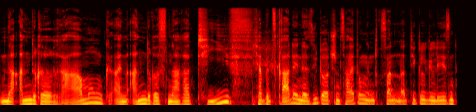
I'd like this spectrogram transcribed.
eine andere Rahmung, ein anderes Narrativ. Ich habe jetzt gerade in der Süddeutschen Zeitung einen interessanten Artikel gelesen,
